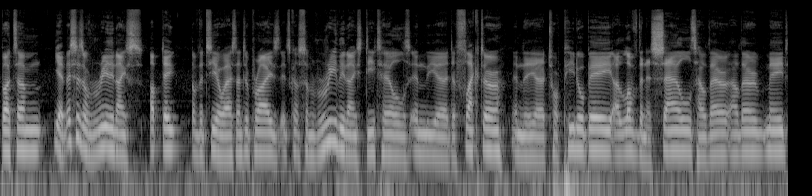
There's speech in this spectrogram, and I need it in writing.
But um, yeah, this is a really nice update of the TOS Enterprise. It's got some really nice details in the uh, deflector, in the uh, torpedo bay. I love the nacelles, how they're how they're made.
